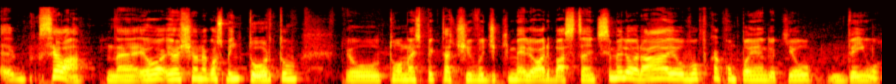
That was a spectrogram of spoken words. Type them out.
é, sei lá, né? Eu, eu achei um negócio bem torto. Eu tô na expectativa de que melhore bastante. Se melhorar, eu vou ficar acompanhando aqui, eu venho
